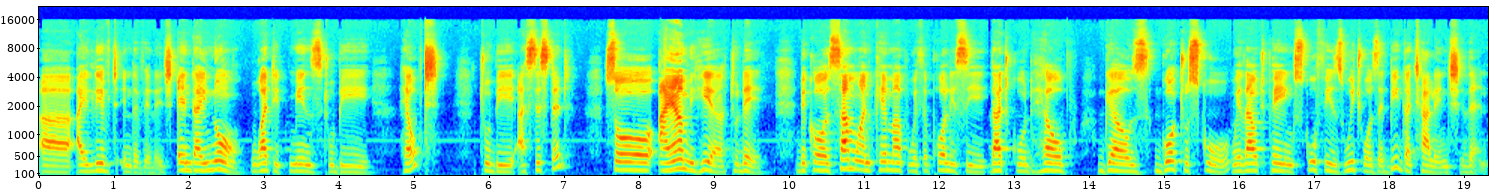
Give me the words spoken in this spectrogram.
uh, I lived in the village. And I know what it means to be helped, to be assisted. So I am here today because someone came up with a policy that could help girls go to school without paying school fees, which was a bigger challenge then.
